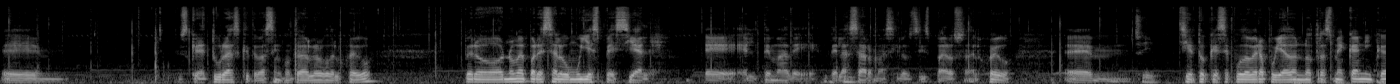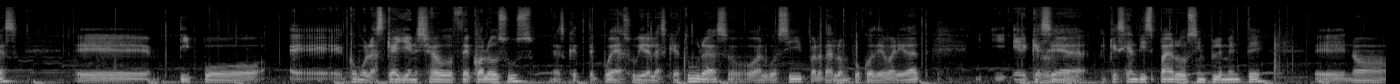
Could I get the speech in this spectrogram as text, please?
em, pues, criaturas que te vas a encontrar a lo largo del juego. Pero no me parece algo muy especial eh, el tema de, las armas y los disparos en el juego. Em, siento que se pudo haber apoyado en otras mecánicas, eh, tipo eh, como las que hay en Shadow of the Colossus, es que te puedas subir a las criaturas o, algo así para darle un poco de variedad. Y el que, sea, el que sean disparos simplemente eh, no,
